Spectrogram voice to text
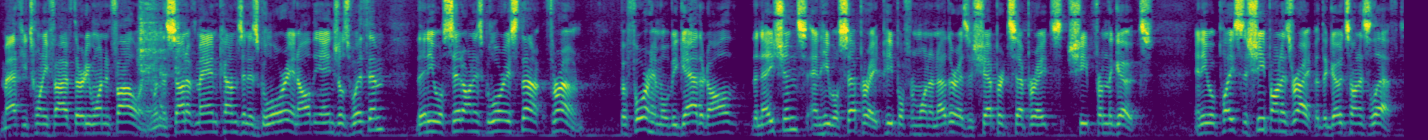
Matthew 25:31 and following. When the son of man comes in his glory and all the angels with him then he will sit on his glorious th- throne. Before him will be gathered all the nations and he will separate people from one another as a shepherd separates sheep from the goats. And he will place the sheep on his right but the goats on his left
